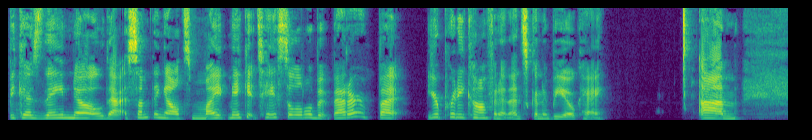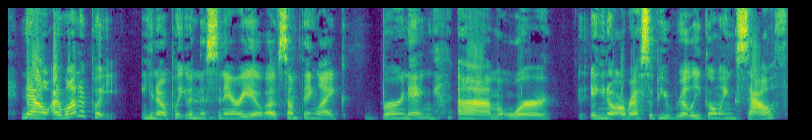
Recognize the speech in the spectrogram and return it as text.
because they know that something else might make it taste a little bit better, but you're pretty confident that's going to be okay. Um, now, I want to put you know put you in the scenario of something like burning um, or you know a recipe really going south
